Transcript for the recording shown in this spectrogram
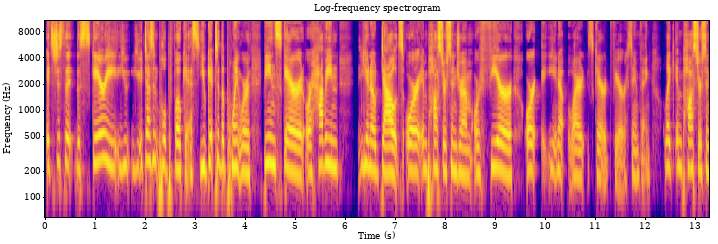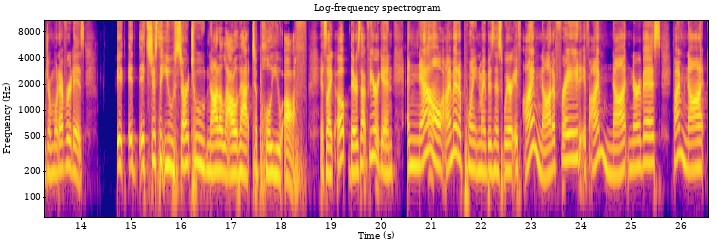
It's just that the scary you, you it doesn't pull focus. You get to the point where being scared or having you know doubts or imposter syndrome or fear or you know why scared fear same thing like imposter syndrome whatever it is it, it it's just that you start to not allow that to pull you off. It's like, oh, there's that fear again. And now I'm at a point in my business where if I'm not afraid, if I'm not nervous, if I'm not,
